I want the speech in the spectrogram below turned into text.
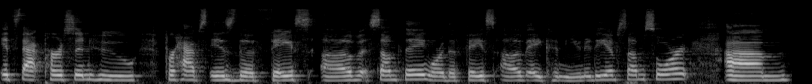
it's that person who perhaps is the face of something or the face of a community of some sort. Um,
